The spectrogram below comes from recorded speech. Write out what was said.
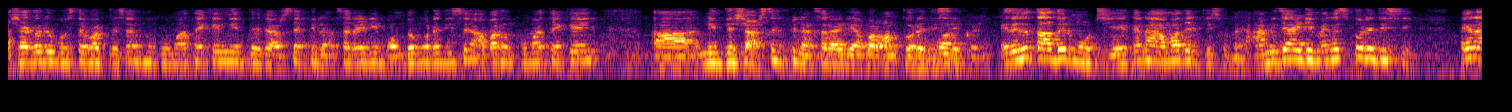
আশা করি বুঝতে পারতেছেন হুকুমা থেকে নির্দেশ আসছে ফ্রিল্যান্সার আইডি বন্ধ করে দিছে আবার হুকুমা থেকে নির্দেশ আসছে ফ্রিল্যান্সার আইডি আবার অন করে দিছে। এটা যে তাদের মর্জি এখানে আমাদের কিছু নাই। আমি যে আইডি ম্যানেজ করে দিছি এখানে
